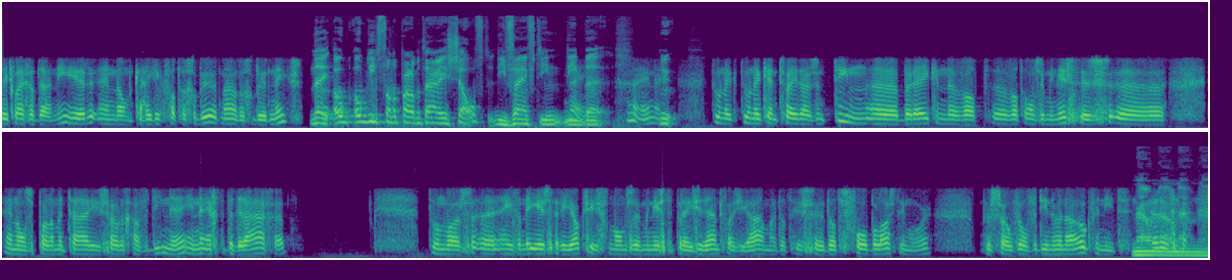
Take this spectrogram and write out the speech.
ik leg het daar neer en dan kijk ik wat er gebeurt. Nou, er gebeurt niks. Nee, ook, ook niet van de parlementariërs zelf? Die 15 die... Nee, nee, nee. Toen, ik, toen ik in 2010 berekende wat, wat onze ministers en onze parlementariërs zouden gaan verdienen in echte bedragen toen was uh, een van de eerste reacties van onze minister-president was... ja, maar dat is, uh, dat is voor belasting hoor. Dus zoveel verdienen we nou ook weer niet. Nou, nou, nou, nou.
